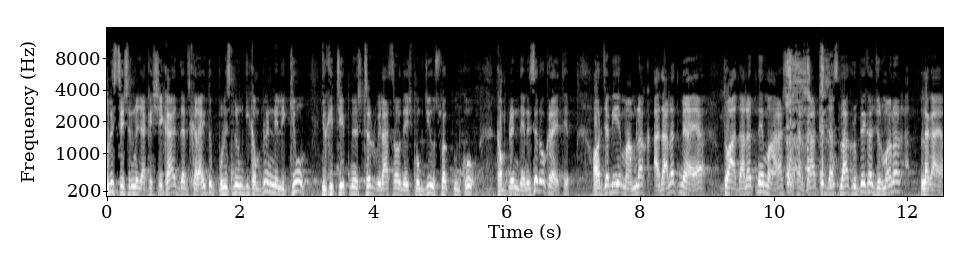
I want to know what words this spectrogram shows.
पुलिस स्टेशन में जाकर शिकायत दर्ज कराई तो पुलिस ने उनकी कंप्लेंट नहीं ली क्यों? क्योंकि चीफ मिनिस्टर विलासराव देशमुख जी उस वक्त उनको कंप्लेंट देने से रोक रहे थे। और जब ये मामला अदालत में आया तो अदालत ने महाराष्ट्र सरकार पर दस लाख रुपए का जुर्माना लगाया।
